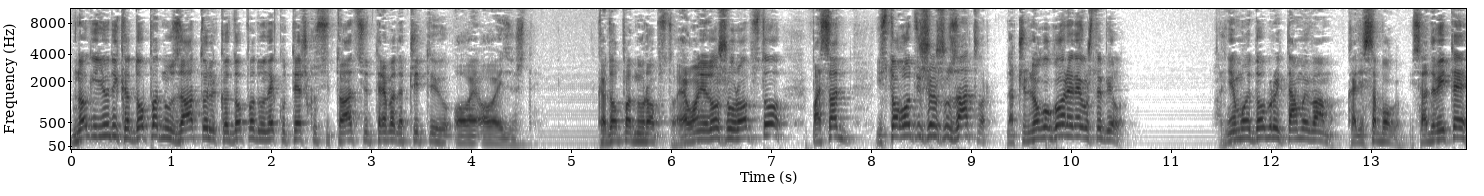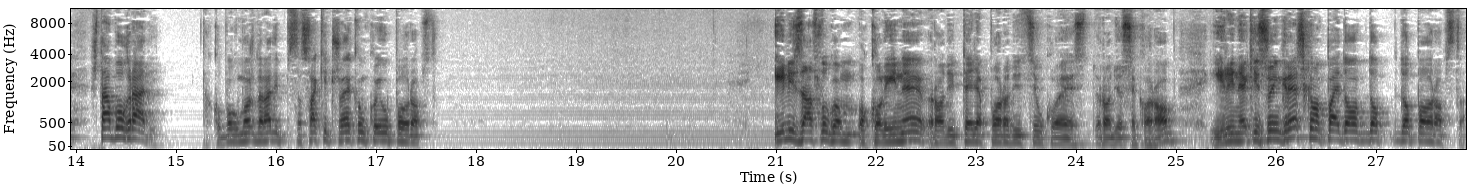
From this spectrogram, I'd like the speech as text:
mnogi ljudi kad dopadnu u zatvor ili kad dopadnu u neku tešku situaciju, treba da čitaju ovaj, ovaj izveštaj. Kad dopadnu u ropstvo. Evo, on je došao u ropstvo, pa sad iz toga otišao još u zatvor. Znači, mnogo gore nego što je bilo. Ali njemu je dobro i tamo i vamo, kad je sa Bogom. I sad da vidite šta Bog radi. Tako Bog može da radi sa svakim čovjekom koji je upao u ropstvo. Ili zaslugom okoline, roditelja, porodice u kojoj je rodio se kao rob, ili nekim svojim greškama pa je do, do, dopao robstva.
